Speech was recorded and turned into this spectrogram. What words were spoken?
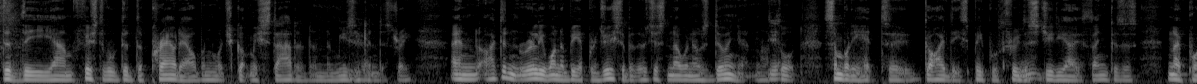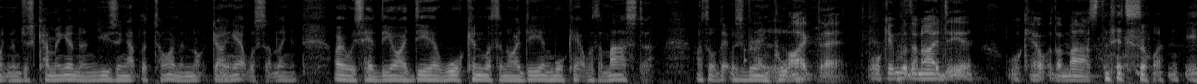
did the um, first of all did the Proud album, which got me started in the music industry, and I didn't really want to be a producer, but there was just no one else doing it, and I Yeah. thought somebody had to guide these people through the studio thing because there's no point in them just coming in and using up the time and not going out with something. I always had the idea, walk in with an idea and walk out with a master. I thought that was very important. Like that. Walk in with an idea, walk out with a master. That's the one. Yeah,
